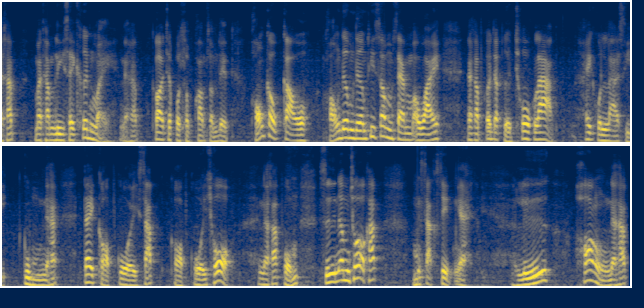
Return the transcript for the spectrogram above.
นะครับมาทำรีไซเคิลใหม่นะครับก็จะประสบความสำเร็จของเก่าๆของเดิมๆที่ซ่อมแซมเอาไว้นะครับก็จะเกิดโชคลาภให้คนราศีกลุ่มนะฮะได้กอบโกยทรัพย์กอบโกยโชคนะครับผมซื้อนำโชคครับ มึงศักดิ์สิทธิ์ไงหรือห้องนะครับ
